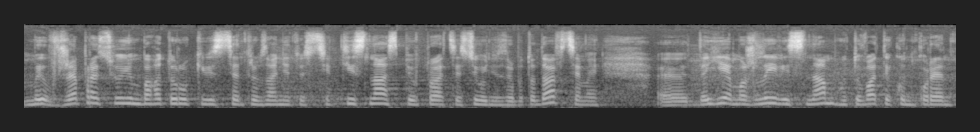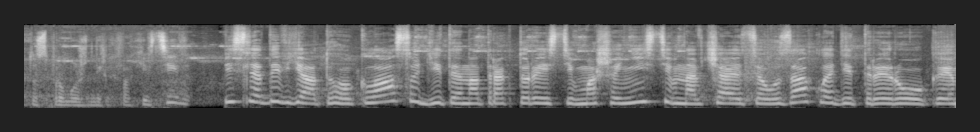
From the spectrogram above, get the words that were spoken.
Ми вже працюємо багато років із центром зайнятості. Тісна співпраця сьогодні з роботодавцями дає можливість нам готувати конкурентно спроможних фахівців. Після 9 класу діти на трактористів-машиністів навчаються у закладі три роки.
